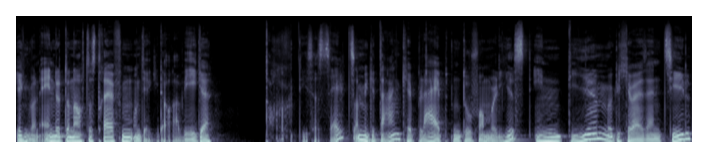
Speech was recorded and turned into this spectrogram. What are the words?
irgendwann endet dann auch das Treffen und ihr geht eurer Wege. Doch dieser seltsame Gedanke bleibt und du formulierst in dir möglicherweise ein Ziel,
